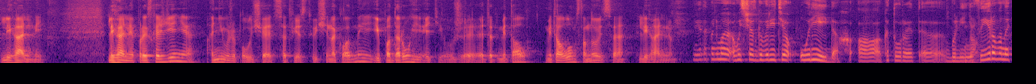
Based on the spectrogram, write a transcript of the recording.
легальный, легальное происхождение, они уже получают соответствующие накладные, и по дороге эти уже, этот металл, металлолом становится легальным. Я так понимаю, вы сейчас говорите о рейдах, а, которые э, были Да. инициированы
